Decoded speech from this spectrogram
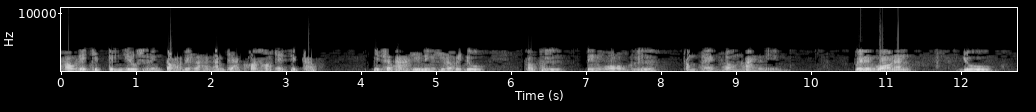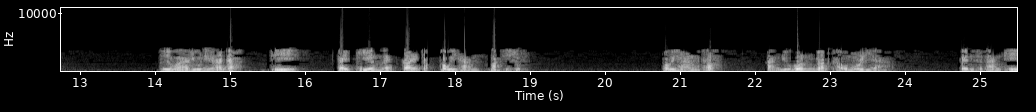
เขาได้คิดถึงเยรูซาเล็มตลอดเวลาหลังจากคศเจ็ดสิบครับ อีกสถานที่หนึ่งที่เราไปดูก็คือเรื่องวอลหรือกำแพงร้องไห้นั่นเองเวเรื่องวอลนั้นอยู่ ถือว่าอยู่ในระดับที่ใกล้เคียงและใกล้กับพระวิหารมากที่สุด พระวิหารนะครับ ตั้งอยู่บนยอดเขาโมริยา เป็นสถานที่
